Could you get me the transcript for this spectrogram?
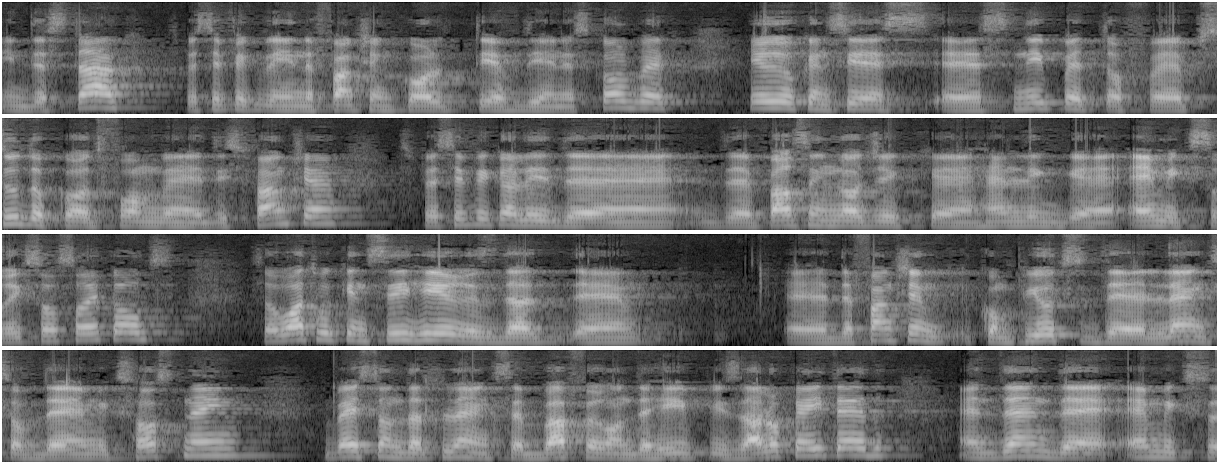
in the stack, specifically in a function called tfDNS callback. Here you can see a, a snippet of a pseudocode from this function, specifically the, the parsing logic handling MX resource records. So what we can see here is that the function computes the length of the MX hostname, Based on that length, a buffer on the heap is allocated, and then the MX uh,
